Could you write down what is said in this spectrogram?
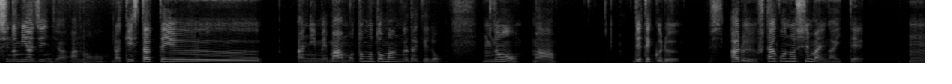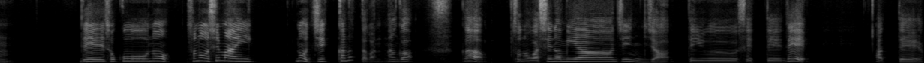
鷲宮神社あのラキスタっていうアニメまあもともと漫画だけどのまあ出てくるある双子の姉妹がいて、うん、でそこのその姉妹の実家だったかなががその鷲宮神社っていう設定であって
